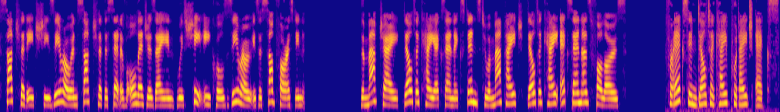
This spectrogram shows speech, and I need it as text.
Such that each she zero and such that the set of all edges a in with sheet equals zero is a subforest in the map J delta kxn extends to a map H delta kxn as follows. For x in delta k put H x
